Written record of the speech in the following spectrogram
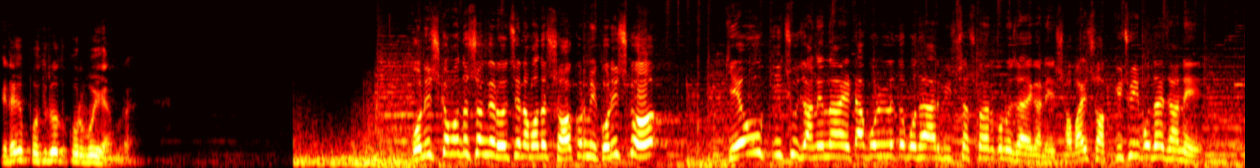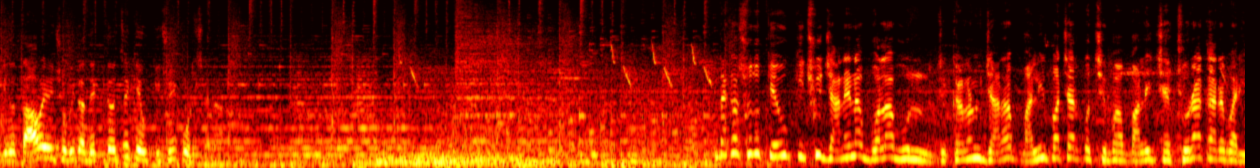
এটাকে প্রতিরোধ করবই আমরা। কনিষ্ক আমাদের সঙ্গে রয়েছেন আমাদের সহকর্মী। কনিষ্ক, কেউ কিছু জানে না, এটা বললে তো বোধহয় আর বিশ্বাস করার কোনো জায়গা নেই। সবাই সব কিছুই বোধহয় জানে, কিন্তু তাও এই ছবিটা দেখতে হচ্ছে কেউ কিছুই করছে না। the দেখো শুধু কেউ কিছু জানে না বলা ভুল যে কারণ যারা বালি পাচার করছে বা বালি চোরা কারবারি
